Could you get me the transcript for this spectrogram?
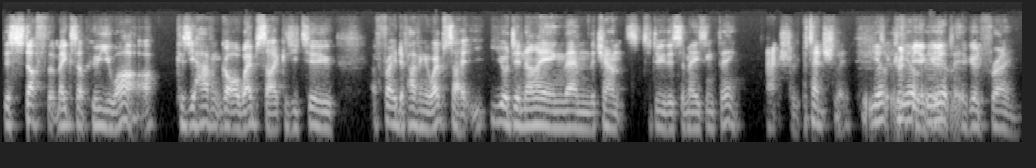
this stuff that makes up who you are because you haven't got a website because you're too afraid of having a website you're denying them the chance to do this amazing thing actually potentially. So it could be a good a good frame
